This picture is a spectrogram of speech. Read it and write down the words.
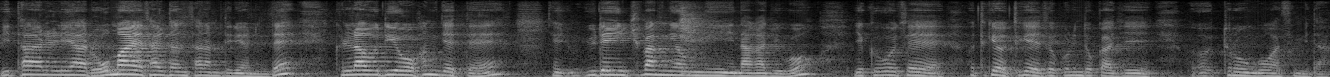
이탈리아 로마에 살던 사람들이었는데 글라우디오 황제 때 유대인 추방령이 나가지고 이제 그곳에 어떻게 어떻게 해서 고린도까지 어, 들어온 것 같습니다.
